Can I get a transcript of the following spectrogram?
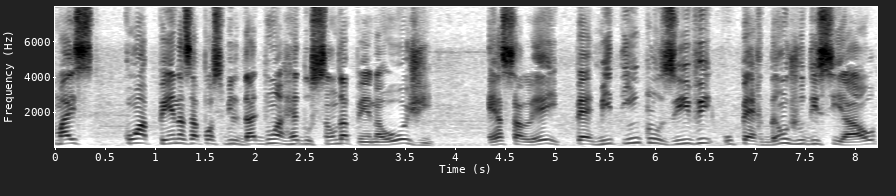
mas com apenas a possibilidade de uma redução da pena. Hoje, essa lei permite, inclusive, o perdão judicial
